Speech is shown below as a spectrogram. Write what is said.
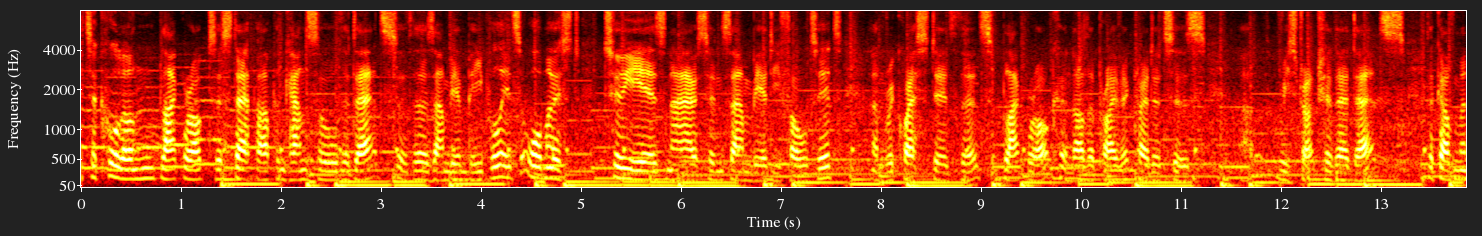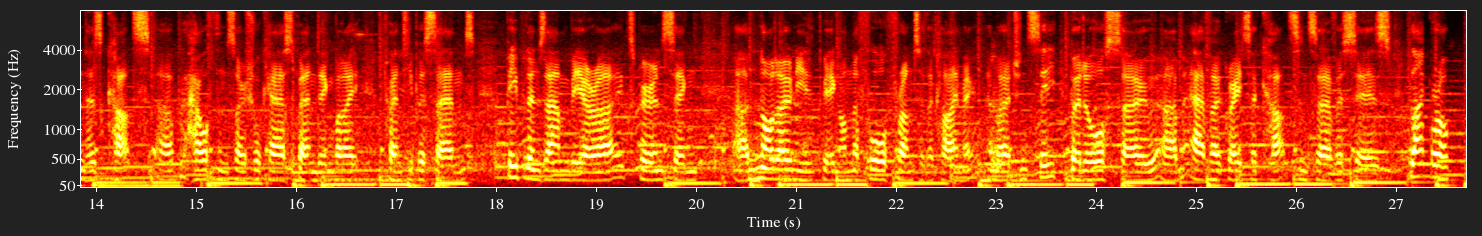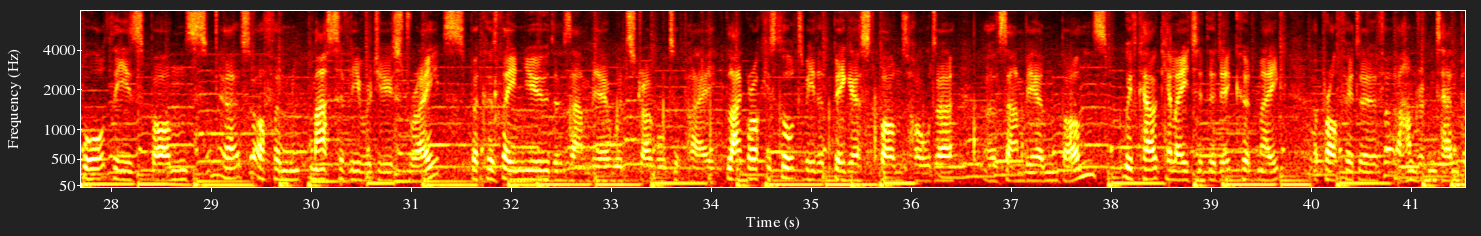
to call on BlackRock to step up and cancel the debts of the Zambian people. It's almost two years now since Zambia defaulted and requested that BlackRock and other private creditors restructure their debts. The government has cut uh, health and social care spending by 20%. People in Zambia are experiencing uh, not only being on the forefront of the climate emergency, but also um, ever greater cuts in services. BlackRock bought these bonds at often massively reduced rates because they knew that Zambia would struggle to pay. BlackRock is thought to be the biggest bond holder of Zambian bonds. We've calculated that it could make a profit of 110%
